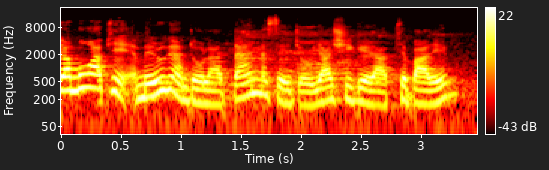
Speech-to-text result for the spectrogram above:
တန်မိုးအဖြစ်အမေရိကန်ဒေါ်လာတန်း20ကျော်ရရှိခဲ့တာဖြစ်ပါတယ်။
